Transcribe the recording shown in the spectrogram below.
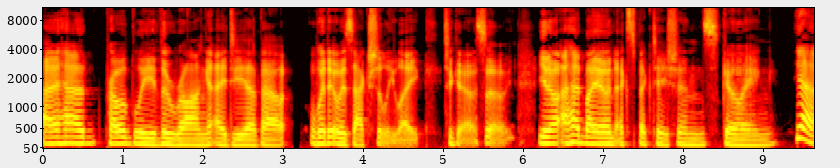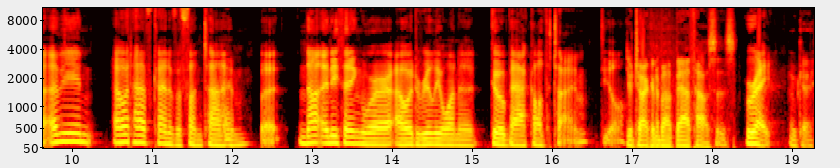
I had probably the wrong idea about what it was actually like to go. So, you know, I had my own expectations going. Yeah, I mean, I would have kind of a fun time, but not anything where I would really want to go back all the time deal. You're talking about bathhouses. Right. Okay.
